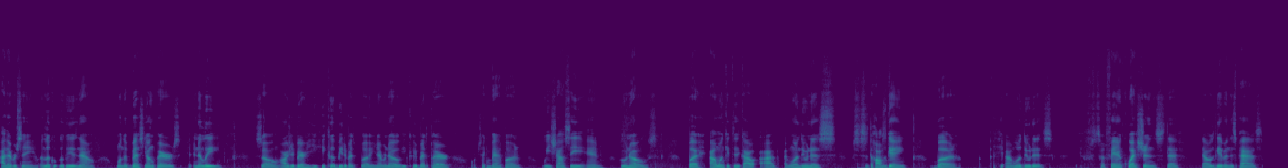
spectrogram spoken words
I've ever seen. And look, look who he is now. One of the best young players in the league. So RJ Barrett, he, he could be the best, but you never know. He could be best player or second best, but we shall see. And who knows? But I want to get to the I, I, I want to do this since the Hawks game, but I will do this. Some fan questions that that was given this past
